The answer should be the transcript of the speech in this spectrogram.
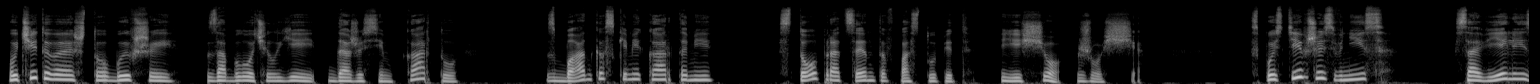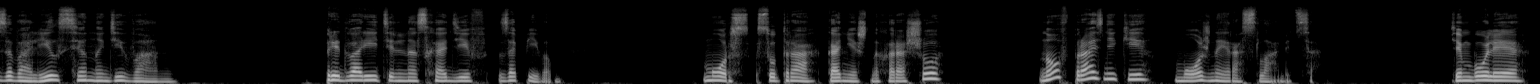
Учитывая, что бывший заблочил ей даже сим-карту, с банковскими картами сто процентов поступит еще жестче. Спустившись вниз, Савелий завалился на диван, предварительно сходив за пивом. Морс с утра, конечно, хорошо, но в праздники можно и расслабиться. Тем более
